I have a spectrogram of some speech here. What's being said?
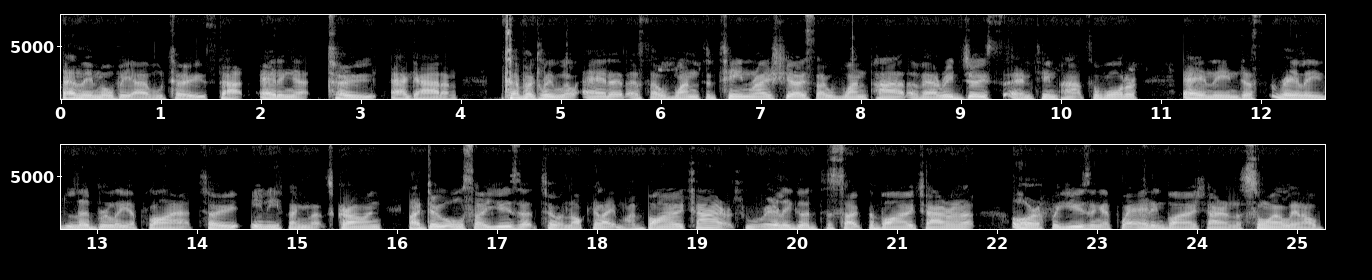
And then we'll be able to start adding it to our garden. Typically we'll add it as a 1 to 10 ratio, so one part of our red juice and 10 parts of water, and then just really liberally apply it to anything that's growing. I do also use it to inoculate my biochar. It's really good to soak the biochar in it, or if we're using, if we're adding biochar in the soil, then I'll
